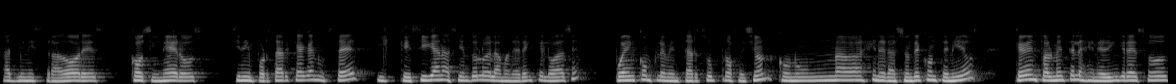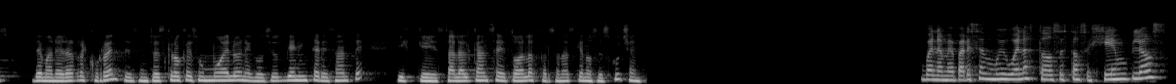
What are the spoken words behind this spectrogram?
administradores, cocineros, sin importar qué hagan ustedes y que sigan haciéndolo de la manera en que lo hacen, pueden complementar su profesión con una generación de contenidos que eventualmente les genere ingresos de manera recurrentes. Entonces creo que es un modelo de negocios bien interesante y que está al alcance de todas las personas que nos escuchan. Bueno, me parecen muy buenos todos estos ejemplos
